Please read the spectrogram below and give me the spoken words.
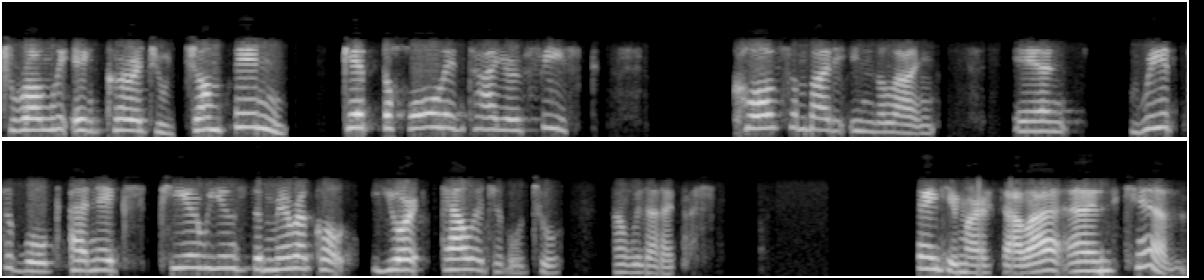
strongly encourage you, jump in, get the whole entire feast, call somebody in the line, and read the book and experience the miracle you're eligible to. And with that, I pass. Thank you, Marcella. And Kim.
